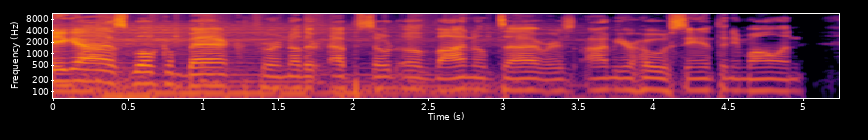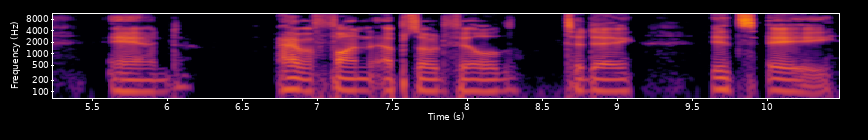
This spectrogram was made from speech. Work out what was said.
Hey guys, welcome back for another episode of Vinyl Divers. I'm your host, Anthony Mullen, and I have a fun episode filled today. It's a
